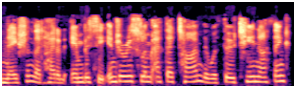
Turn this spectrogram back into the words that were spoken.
nation that had an embassy in Jerusalem at that time. There were 13, I think,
